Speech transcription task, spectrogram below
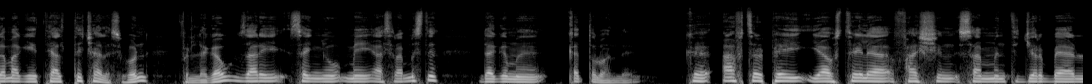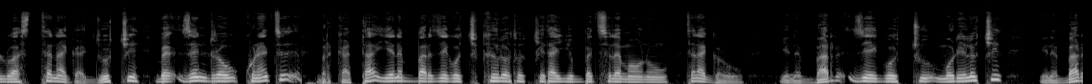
ለማግኘት ያልተቻለ ሲሆን ፍለጋው ዛሬ ሰኞ ሜይ 15 ዳግም ቀጥሏል። ከ Afterpay የአውስትሬልያ ፋሽን ሳምንት ጀርባ ያሉ አስተናጋጆች በዘንድሮው ኩነት በርካታ የነባር ዜጎች ክህሎቶች የታዩበት ስለመሆኑ ተናገሩ። የነባር ዜጎቹ ሞዴሎች የነባር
